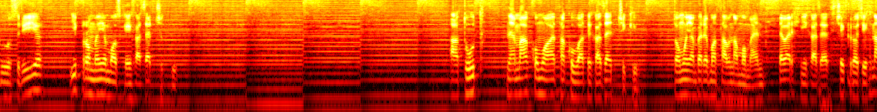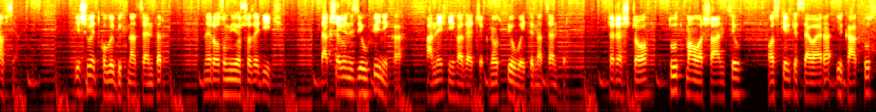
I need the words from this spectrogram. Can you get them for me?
дозріє і промиє мозки газетчику. А тут нема кому атакувати газетчиків, тому я перемотав на момент, де верхній газетчик розігнався. І швидко вибіг на центр, не розумію, що за діч. Так ще він з'їв Фініка, а нижній газетчик не успів вийти на центр. Через що тут мало шансів, оскільки селера і кактус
